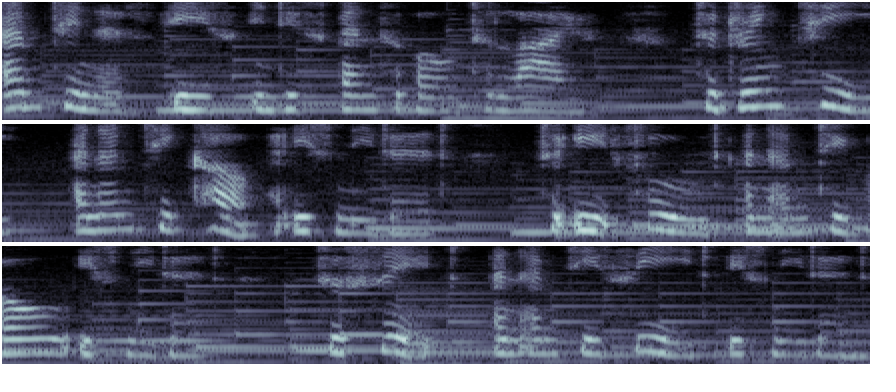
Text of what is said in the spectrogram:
Emptiness is indispensable to life. To drink tea, an empty cup is needed. To eat food, an empty bowl is needed. To sit, an empty seat is needed.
